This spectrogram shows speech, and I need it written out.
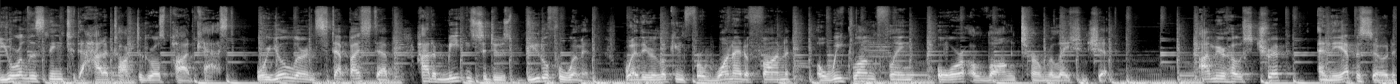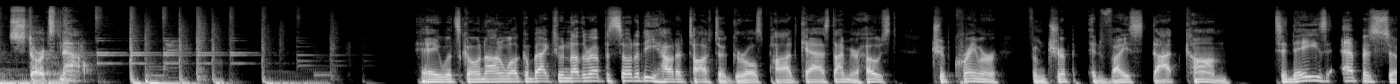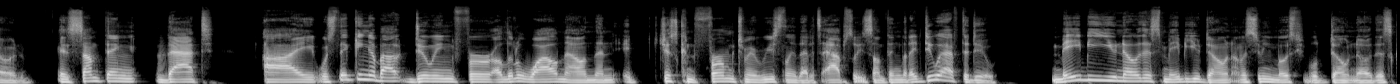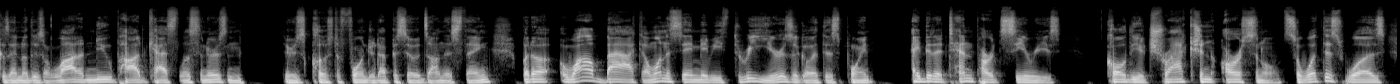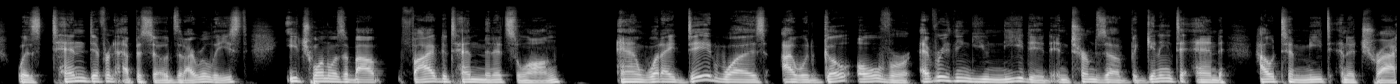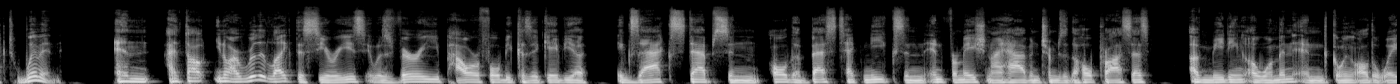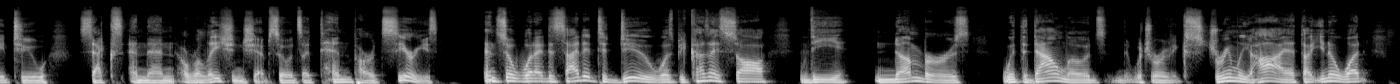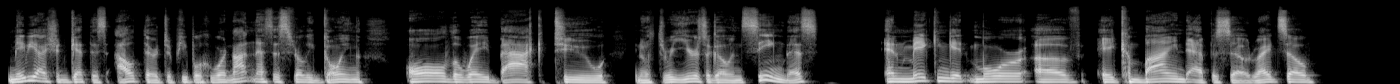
You're listening to the How to Talk to Girls podcast, where you'll learn step by step how to meet and seduce beautiful women, whether you're looking for one night of fun, a week long fling, or a long term relationship. I'm your host, Trip, and the episode starts now. Hey, what's going on? Welcome back to another episode of the How to Talk to Girls podcast. I'm your host, Trip Kramer from tripadvice.com. Today's episode is something that I was thinking about doing for a little while now, and then it just confirmed to me recently that it's absolutely something that I do have to do. Maybe you know this, maybe you don't. I'm assuming most people don't know this because I know there's a lot of new podcast listeners and there's close to 400 episodes on this thing. But a, a while back, I want to say maybe three years ago at this point, I did a 10 part series called the Attraction Arsenal. So, what this was, was 10 different episodes that I released. Each one was about five to 10 minutes long. And what I did was I would go over everything you needed in terms of beginning to end, how to meet and attract women. And I thought, you know, I really liked this series. It was very powerful because it gave you exact steps and all the best techniques and information I have in terms of the whole process of meeting a woman and going all the way to sex and then a relationship. So it's a 10 part series. And so what I decided to do was because I saw the numbers with the downloads, which were extremely high, I thought, you know what? Maybe I should get this out there to people who are not necessarily going all the way back to, you know, three years ago and seeing this and making it more of a combined episode, right? So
